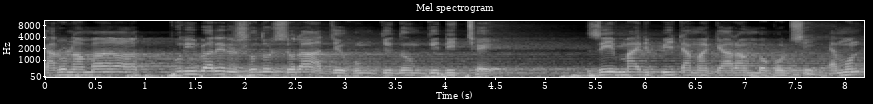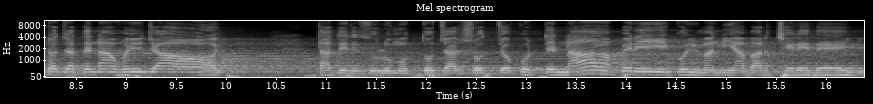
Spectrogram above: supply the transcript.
কারণ আমার পরিবারের সদস্যরা যে হুমকি দমকি দিচ্ছে, যে মারপিট আমাকে আরম্ভ করছি, এমনটা যাতে না হয়ে যায়। তাদের জুলুম অত্যাচার সহ্য করতে না পেরে কলমা নিয়ে আবার ছেড়ে দেয়।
